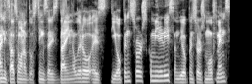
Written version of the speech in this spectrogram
and it's also one of those things that is dying a little, is the open source communities and the open source movements.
